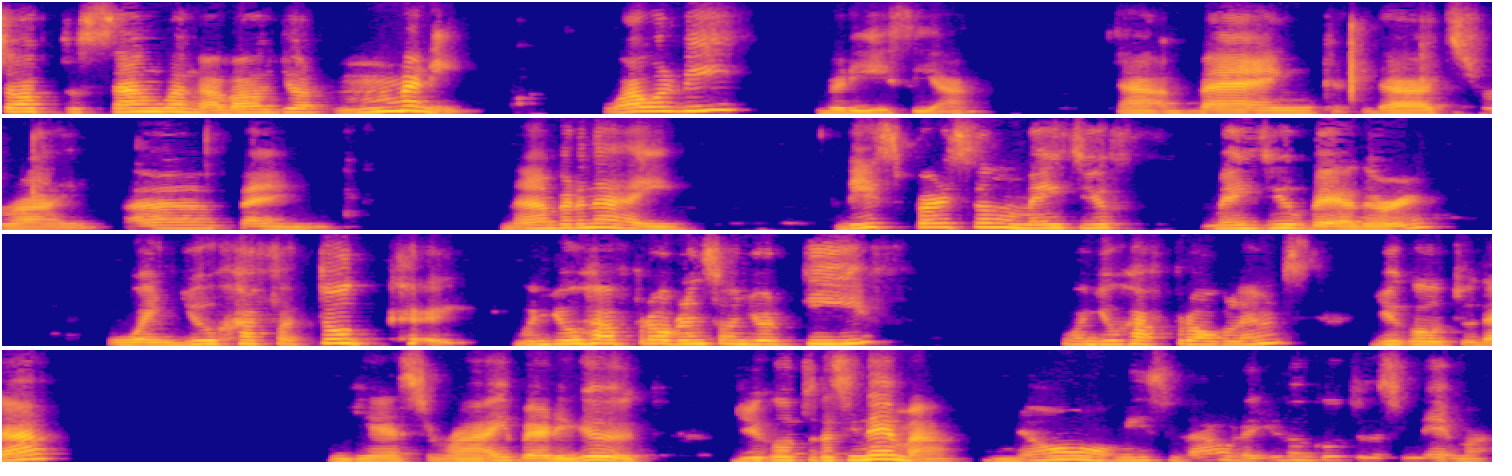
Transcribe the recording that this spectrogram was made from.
talk to someone about your money. What will be? Very easy, yeah? A bank, that's right, a bank. Number nine, this person makes you makes you better when you have a tooth, when you have problems on your teeth, when you have problems, you go to that. yes, right, very good. You go to the cinema? No, Miss Laura, you don't go to the cinema.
